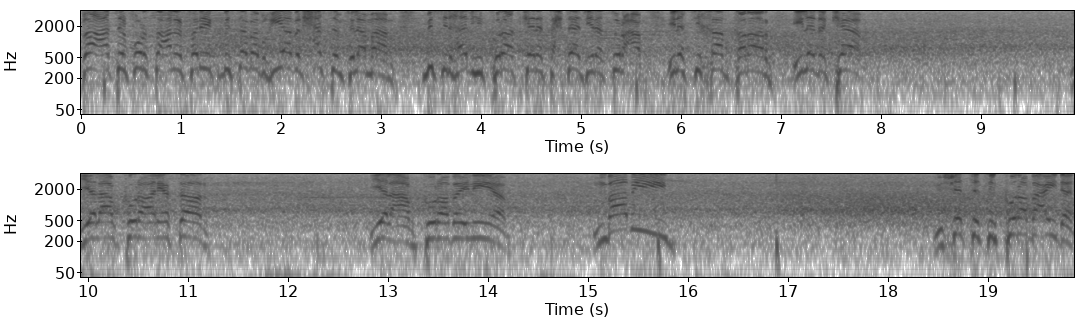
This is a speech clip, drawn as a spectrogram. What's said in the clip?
ضاعت الفرصة على الفريق بسبب غياب الحسم في الأمام. مثل هذه الكرات كانت تحتاج إلى سرعة إلى اتخاذ قرار إلى ذكاء. يلعب كرة على اليسار. يلعب كرة بينية. مبابي يشتت الكرة بعيدا.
